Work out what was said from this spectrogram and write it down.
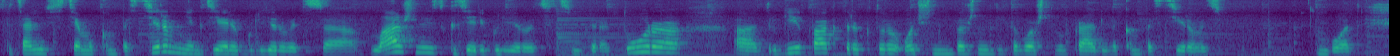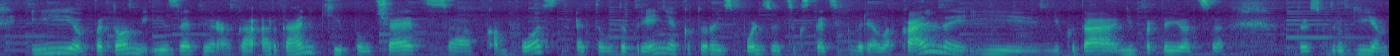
специальную систему компостирования, где регулируется влажность, где регулируется температура, э, другие факторы, которые очень важны для того, чтобы правильно компостировать. Вот. И потом из этой органики получается компост. Это удобрение, которое используется, кстати говоря, локально и никуда не продается то есть в другие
